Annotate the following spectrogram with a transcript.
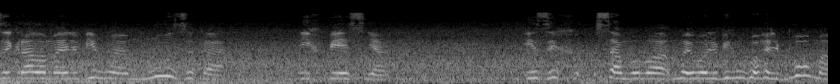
заиграла моя любимая музыка, их песня из их самого моего любимого альбома.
